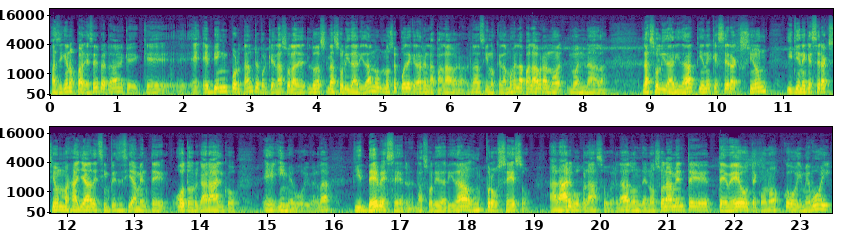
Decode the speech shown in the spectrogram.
Así que nos parece, ¿verdad?, que, que es bien importante porque la, la solidaridad no, se puede quedar en la palabra, ¿verdad? Si nos quedamos en la palabra no, no es nada. La solidaridad tiene que ser acción y tiene que ser acción más allá de simple y sencillamente otorgar algo y me voy, ¿verdad? Debe ser la solidaridad un proceso a largo plazo, ¿verdad? Donde no solamente te veo, te conozco y me voy,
